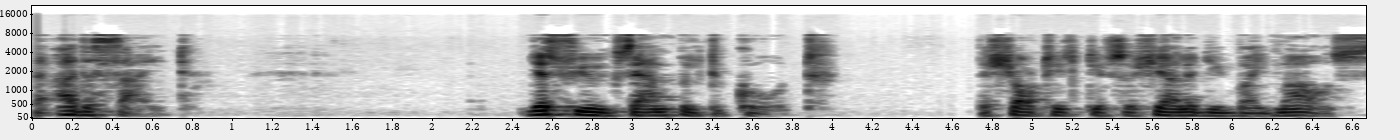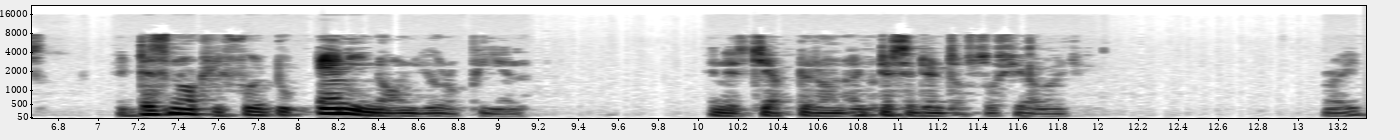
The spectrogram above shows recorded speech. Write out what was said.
the other side. Just few examples to quote. The Short History of Sociology by Maus. It does not refer to any non-European in its chapter on antecedents of sociology. Right?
